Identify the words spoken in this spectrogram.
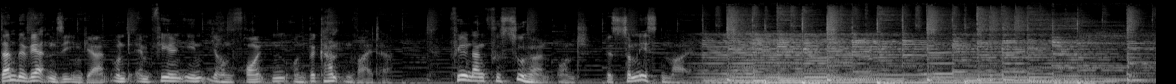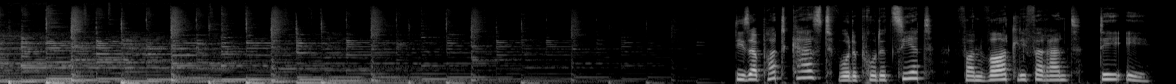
dann bewerten Sie ihn gern und empfehlen ihn Ihren Freunden und Bekannten weiter. Vielen Dank fürs Zuhören und bis zum nächsten Mal. Dieser Podcast wurde produziert von Wortlieferant.de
